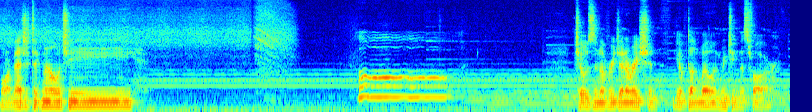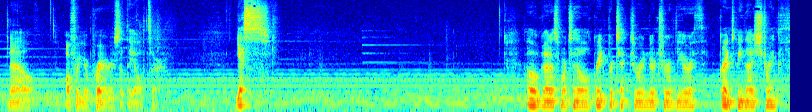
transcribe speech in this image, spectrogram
More magic technology. Chosen of regeneration, you have done well in reaching this far. Now, offer your prayers at the altar. Yes. O goddess Martel, great protector and nurturer of the earth, grant me thy strength.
